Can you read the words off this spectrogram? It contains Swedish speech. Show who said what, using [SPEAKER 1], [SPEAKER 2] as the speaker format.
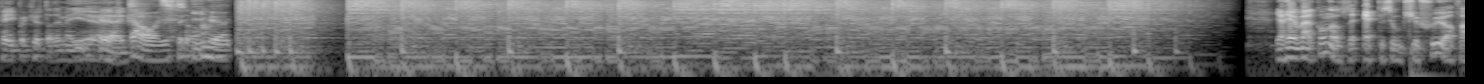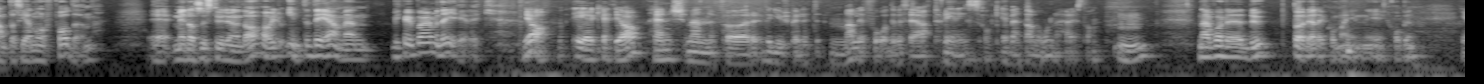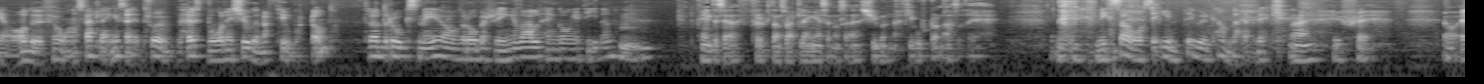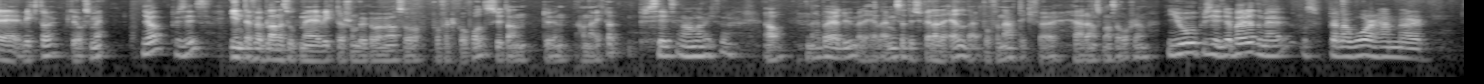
[SPEAKER 1] papercuttade mig i ögat.
[SPEAKER 2] Ja, just det. I ögat.
[SPEAKER 1] Jag hej och välkomna till episod 27 av Fantasia North-podden. Eh, med oss i studion idag har vi då inte det, men vi kan ju börja med dig Erik.
[SPEAKER 3] Ja, Erik heter jag, henchman för figurspelet Malifaux, det vill säga turnerings och eventanordnare här i stan.
[SPEAKER 1] Mm. När var det du började komma in i hobbyn?
[SPEAKER 3] Ja, du är förvånansvärt länge sedan. Jag tror höstvåren 2014. Tror jag drogs med av Robert Ringvall en gång i tiden.
[SPEAKER 1] Mm. Du kan inte säga fruktansvärt länge sedan och säga 2014. Alltså det,
[SPEAKER 3] Vissa av oss är inte urgamla, Henrik.
[SPEAKER 1] nej, i och för sig. Ja, eh, Viktor, du är också med.
[SPEAKER 4] Ja, precis.
[SPEAKER 1] Inte för att blandas ihop med Viktor som brukar vara med oss på 40K Pods, utan du är en annan Viktor.
[SPEAKER 4] Precis, en annan Viktor.
[SPEAKER 1] Ja, när började du med det hela? Jag minns att du spelade Eldar på Fnatic för herrans massa år sedan.
[SPEAKER 4] Jo, precis. Jag började med att spela Warhammer,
